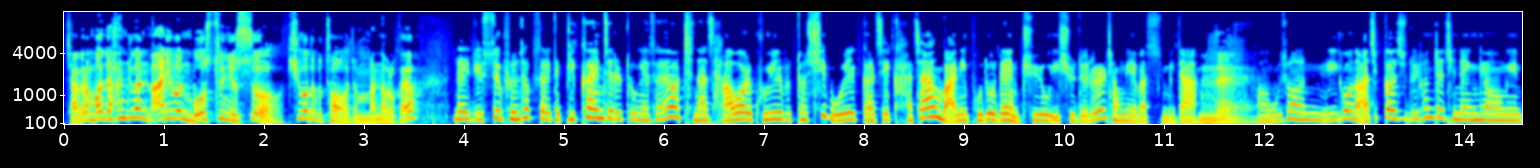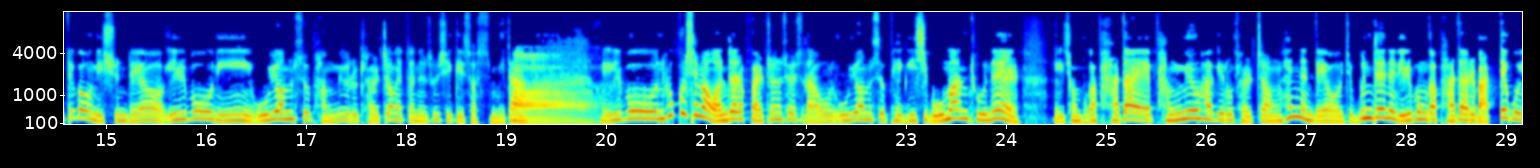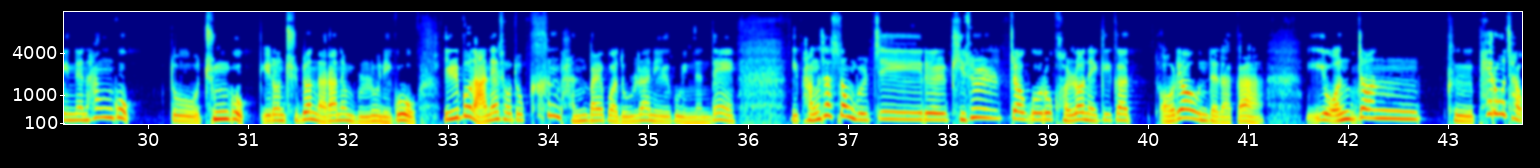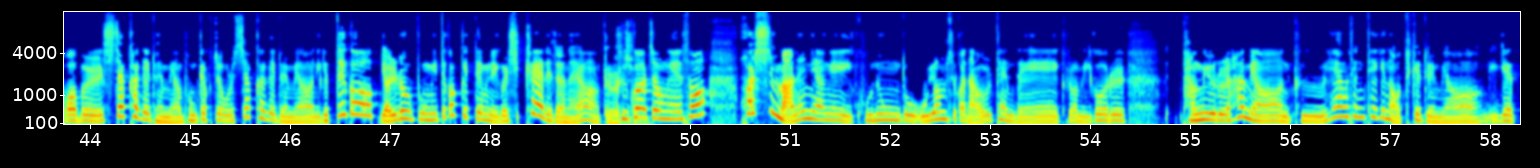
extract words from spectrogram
자, 그럼 먼저 한 주간 많이 본 Most 뉴스 키워드부터 좀 만나볼까요? 네, 뉴스 분석 사이트 빅카인즈를 통해서요. 지난 4월 9일부터 15일까지 가장 많이 보도된 주요 이슈들을 정리해봤습니다. 네. 어, 우선 이건 아직까지도 현재 진행형인 뜨거운 이슈인데요. 일본이 오염수 방류를 결정했다는 소식이 있었습니다. 아, 네, 일본 후쿠시마 원자력 발전소에서 나온 오염수 125만 톤을 이 정부가 바다에 방류하기로 결정했는데요. 이제 문제는 일본과 바다를 맞대고 있는 한국 또 중국 이런 주변 나라는 물론이고 일본 안에서도 큰 반발과 논란이 일고 있는데 이 방사성 물질을 기술적으로 걸러내기가 어려운 데다가 이 원전 그 폐로 작업을 시작하게 되면 본격적으로 시작하게 되면 이게 뜨겁 연료봉이 뜨겁기 때문에 이걸 식혀야 되잖아요. 그 그렇죠. 그 과정에서 훨씬 많은 양의 고농도 오염수가 나올 텐데 그럼 이거를 방류를 하면 그 해양 생태계는 어떻게 되며 이게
